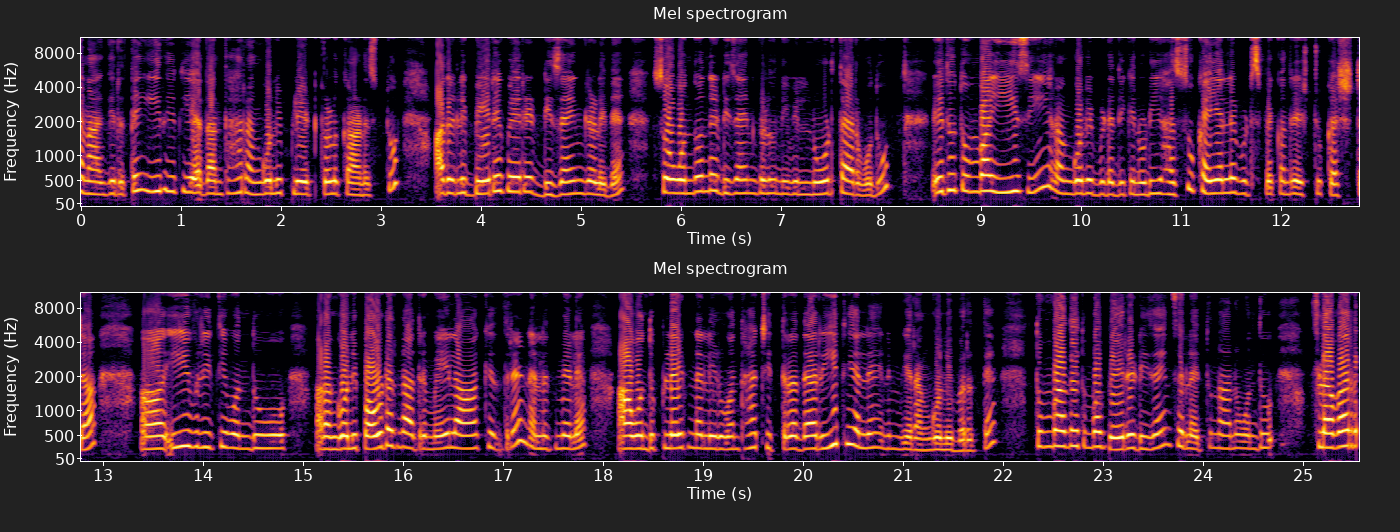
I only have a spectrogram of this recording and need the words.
ಚೆನ್ನಾಗಿರುತ್ತೆ. ಈ ರೀತಿಯಾದಂತಹ ರಂಗೋಲಿ ಪ್ಲೇಟ್ಗಳು ಕಾಣಿಸ್ತು. ಅದರಲ್ಲಿ ಬೇರೆ ಬೇರೆ ಡಿಸೈನ್ಗಳಿದೆ. ಸೊ ಒಂದೊಂದೇ ಡಿಸೈನ್ಗಳು ನೀವು ಇಲ್ಲಿ ನೋಡ್ತಾ ಇರ್ಬೋದು. ಇದು ತುಂಬ ಈಸಿ ರಂಗೋಲಿ ಬಿಡೋದಕ್ಕೆ ನೋಡಿ. ಹಸು ಕೈಯಲ್ಲೇ ಬಿಡಿಸ್ಬೇಕಂದ್ರೆ ಎಷ್ಟು ಕಷ್ಟ. ಈ ರೀತಿ ಒಂದು ರಂಗೋಲಿ ಪೌಡರ್ನ ಅದ್ರ ಮೇಲೆ ಹಾಕಿದ್ರೆ ನೆಲದ ಮೇಲೆ ಆ ಒಂದು ಪ್ಲೇಟ್ನಲ್ಲಿರುವಂತಹ ಚಿತ್ರದ ರೀತಿಯಲ್ಲೇ ನಿಮಗೆ ರಂಗೋಲಿ ಬರುತ್ತೆ. ತುಂಬ ಅಂದರೆ ತುಂಬ ಬೇರೆ ಡಿಸೈನ್ಸ್ ಎಲ್ಲ ಇತ್ತು. ನಾನು ಒಂದು ಫ್ಲವರ್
